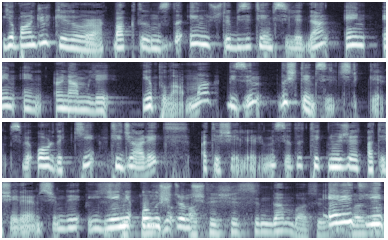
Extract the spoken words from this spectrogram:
yabancı ülkeler olarak baktığımızda en uçta bizi temsil eden en en en önemli yapılanma bizim dış temsilciliklerimiz ve oradaki ticaret ateşelerimiz ya da teknoloji ateşelerimiz. Şimdi yeni Teknoloji oluşturulmuş Ateşesinden bahsediyoruz. Evet ye-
